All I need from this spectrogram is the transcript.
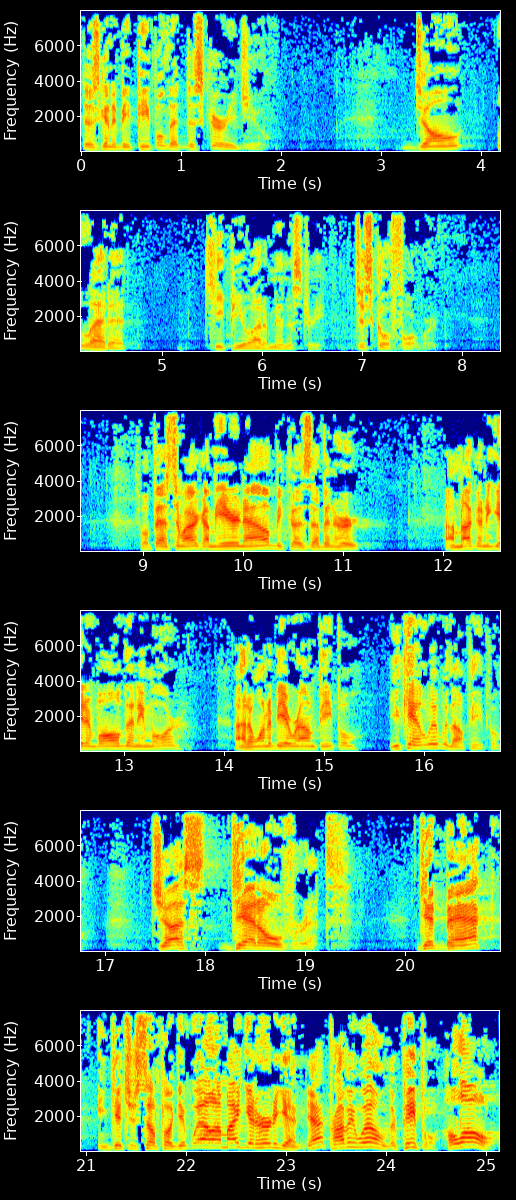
There's going to be people that discourage you. Don't let it keep you out of ministry. Just go forward. So, Pastor Mark, I'm here now because I've been hurt. I'm not going to get involved anymore. I don't want to be around people. You can't live without people. Just get over it. Get back and get yourself plugged in. Well, I might get hurt again. Yeah, probably will. They're people. Hello.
